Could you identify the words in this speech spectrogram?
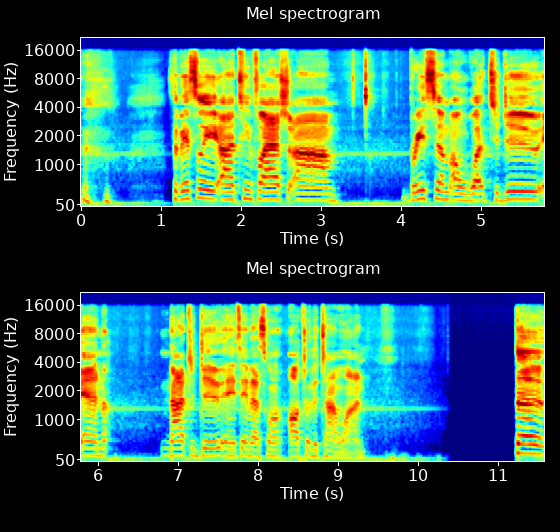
so basically, uh, Team Flash um, briefs him on what to do and not to do anything that's going to alter the timeline. So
